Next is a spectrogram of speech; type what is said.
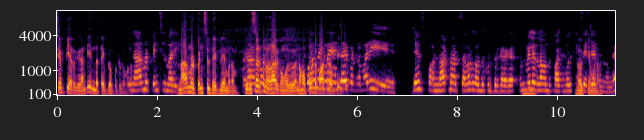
சேஃப்டியாக இருக்கிறதுக்காண்டி இந்த டைப்பில் போட்டிருக்கோம் மேடம் நார்மல் பென்சில் மாதிரி. நார்மல் பென்சில் டைப்லேயே மேடம் ரிசல்ட் நல்லா இருக்கும் உங்களுக்கு. நம்ம போட்டு அப்படி என்ஜாய் பண்ற மாதிரி ஜேம்ஸ் பாண்ட் நாட் நாட் செவன்ல வந்து கொடுத்துருக்காங்க. உண்மையிலே இதெல்லாம் வந்து பார்க்கும்போது enjoy madam. பண்ணுவாங்க.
